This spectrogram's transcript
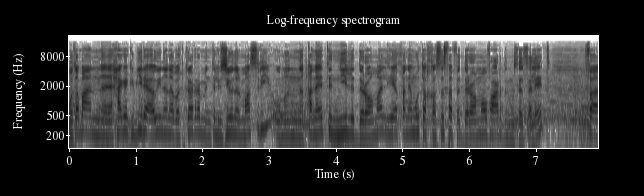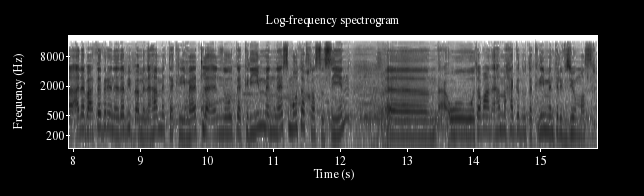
وطبعا حاجة كبيرة قوي إن أنا بتكرم من التلفزيون المصري ومن قناة النيل للدراما اللي هي قناة متخصصة في الدراما وفي عرض المسلسلات. فأنا بعتبر إن ده بيبقى من أهم التكريمات لأنه تكريم من ناس متخصصين آه، وطبعا أهم حاجة إنه تكريم من تلفزيون مصري.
